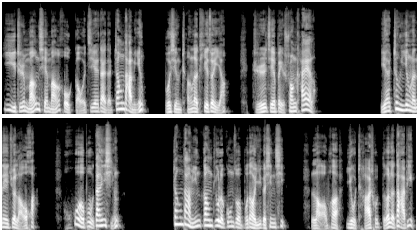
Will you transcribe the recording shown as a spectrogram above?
一直忙前忙后搞接待的张大明，不幸成了替罪羊，直接被双开了。也正应了那句老话：“祸不单行。”张大明刚丢了工作不到一个星期，老婆又查出得了大病。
